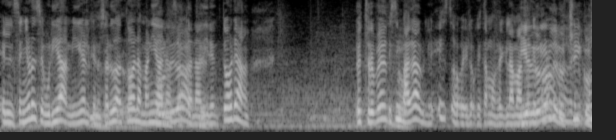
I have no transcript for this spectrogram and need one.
el señor de seguridad, Miguel, que nos saluda todas las mañanas, hasta la directora, Es tremendo. es impagable. Eso es lo que estamos reclamando. Y el dolor lo de los chicos,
